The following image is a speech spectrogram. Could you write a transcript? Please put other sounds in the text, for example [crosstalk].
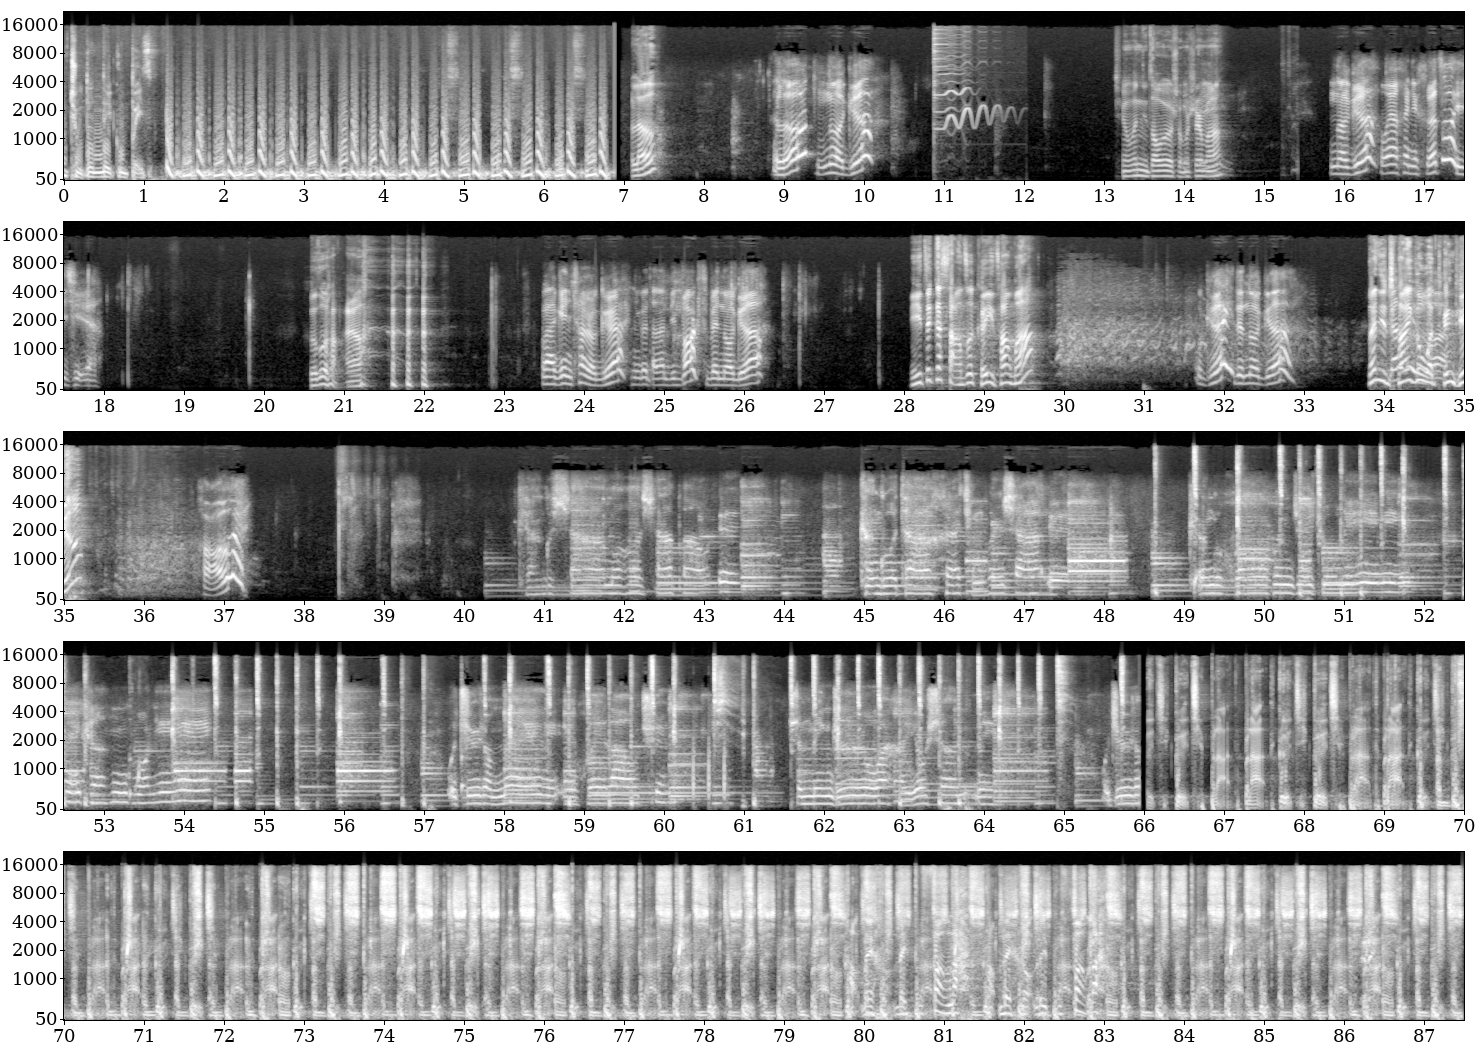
listen to the 内股 bass。Hello，Hello，诺哥，请问你找我有什么事吗？诺哥，我要和你合作一曲。合作啥呀？[laughs] 我想给你唱首歌，你给我打打 B-box 呗，诺哥。你这个嗓子可以唱吗？我可以的，诺哥。那你唱一个我听听。好嘞。看过沙漠下暴雨，看过大海亲吻鲨鱼，看过黄昏追逐黎明，没看过你。我知道美丽会老去，生命之外还有生命。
